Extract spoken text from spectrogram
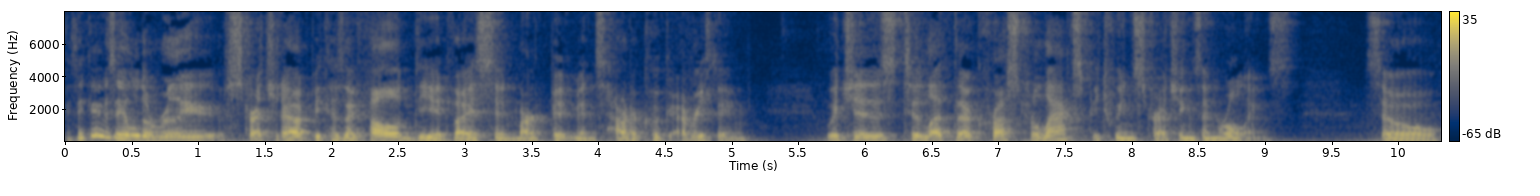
I think I was able to really stretch it out because I followed the advice in Mark Bittman's How to Cook Everything, which is to let the crust relax between stretchings and rollings. So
